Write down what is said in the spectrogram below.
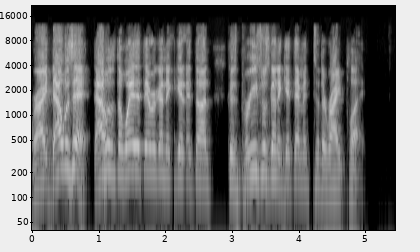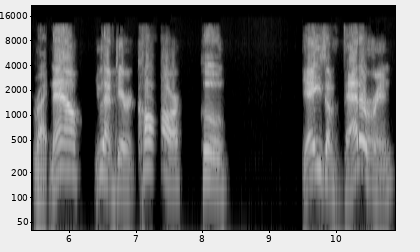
Right? That was it. That was the way that they were going to get it done because Brees was going to get them into the right play. Right. Now you have Derek Carr, who, yeah, he's a veteran.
